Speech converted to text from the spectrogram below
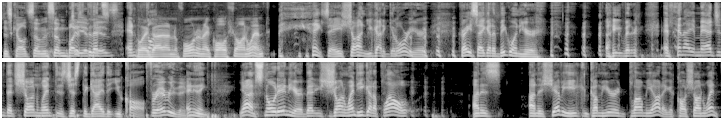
Just called some somebody Just- of that's- his. and So I got on the phone and I called Shawn Wendt. I say, hey, Sean, you got to get over here. Christ, I got a big one here. you better. And then I imagined that Shawn Wendt is just the guy that you call For everything. anything. Yeah, I'm snowed in here. I bet Shawn Wendt. He got a plow on his on his Chevy. He can come here and plow me out. I got call Shawn Wendt.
